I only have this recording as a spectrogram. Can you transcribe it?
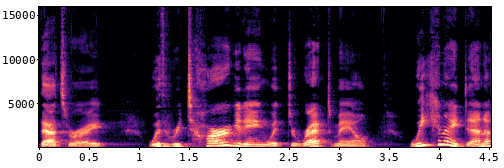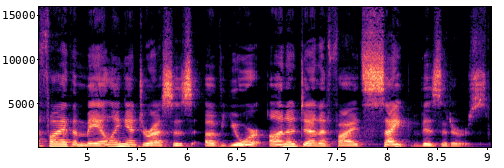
That's right. With retargeting with direct mail, we can identify the mailing addresses of your unidentified site visitors.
